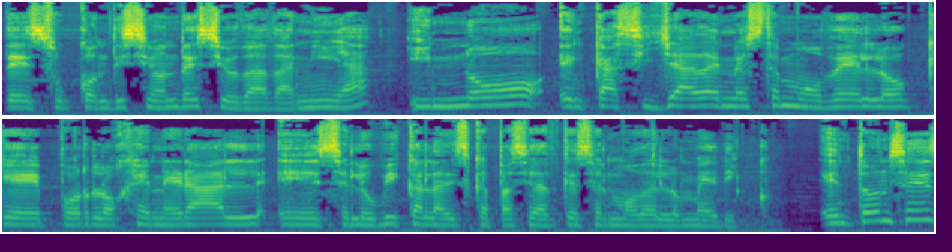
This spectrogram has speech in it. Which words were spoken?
de su condición de ciudadanía, y no encasillada en este modelo que por lo general eh, se le ubica a la discapacidad, que es el modelo médico. Entonces,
